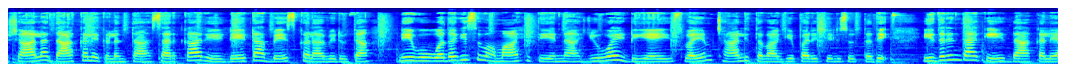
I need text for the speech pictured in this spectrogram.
ಶಾಲಾ ದಾಖಲೆಗಳಂಥ ಸರ್ಕಾರಿ ಡೇಟಾ ಬೇಸ್ಗಳ ವಿರುದ್ಧ ನೀವು ಒದಗಿಸುವ ಮಾಹಿತಿಯನ್ನು ಯುಐಡಿಐ ಸ್ವಯಂಚಾಲಿತವಾಗಿ ಪರಿಶೀಲಿಸುತ್ತದೆ. ಇದರಿಂದಾಗಿ ದಾಖಲೆ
